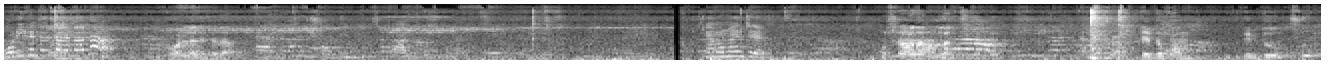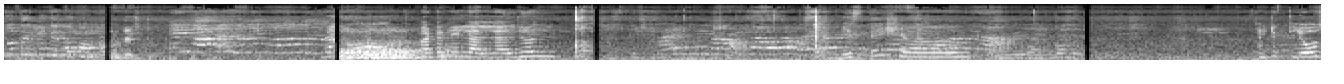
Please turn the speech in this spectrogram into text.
বড়ি খেতে চায় না না? করলা রেখে দাও হ্যাঁ সবজি আলু কেমন হয়েছে? অসাধারণ লাগছে খেতে। খেতে কম কিন্তু টেস্টি মাটনের লাল লাল ঝোল। স্পেশাল একটু ক্লোজ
